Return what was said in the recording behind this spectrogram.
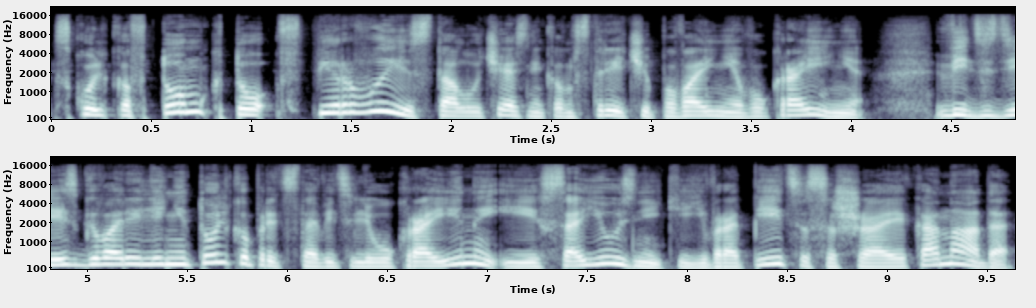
сколько в том, кто впервые стал участником встречи по войне в Украине. Ведь здесь говорили не только представители Украины и их союзники, европейцы, США и Канада.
